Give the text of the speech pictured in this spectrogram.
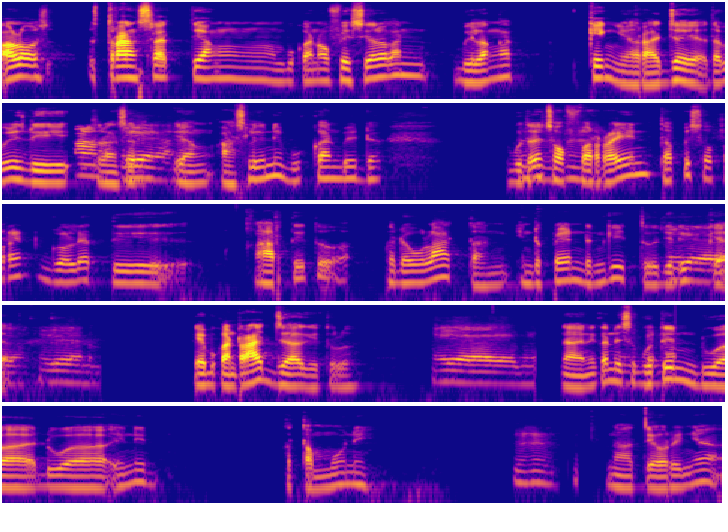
Kalau translate yang bukan official kan bilangnya king ya raja ya tapi di Ah, translate iya. yang asli ini bukan beda. Sebetulnya Hmm, hmm. sovereign tapi sovereign gue lihat di arti itu kedaulatan independen gitu. Jadi iya, kayak iya, kayak bukan raja gitu loh. Iya, iya, nah ini kan Mungkin disebutin dua dua ini ketemu nih Mhm. Nah teorinya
